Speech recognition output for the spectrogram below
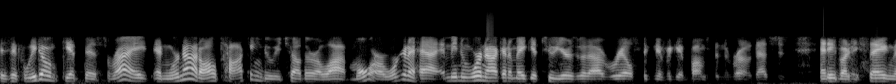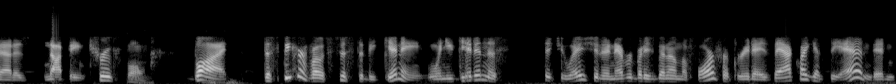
is if we don't get this right and we're not all talking to each other a lot more, we're going to have, I mean, we're not going to make it two years without real significant bumps in the road. That's just anybody saying that is not being truthful. Mm. But the speaker vote's just the beginning. When you get in this situation and everybody's been on the floor for three days, they act like it's the end. And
